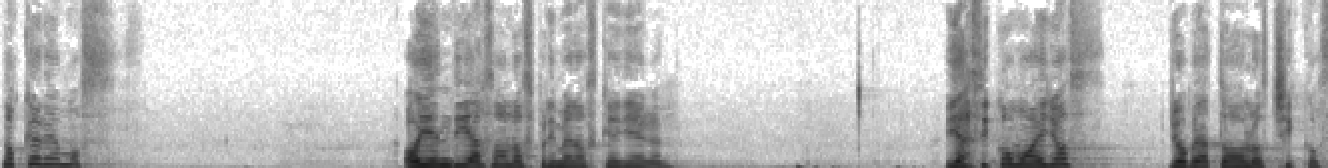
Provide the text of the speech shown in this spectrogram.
no queremos. Hoy en día son los primeros que llegan. Y así como ellos, yo veo a todos los chicos.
